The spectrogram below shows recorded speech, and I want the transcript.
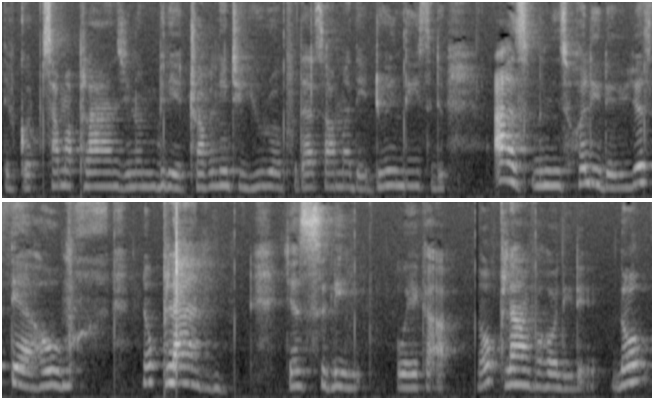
They've got summer plans you know maybe they're traveling to europe for that summer. They're doing this to do. As when it's holiday you just stay at home. No plan. Just sleep, wake up. No plan for holiday. No,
